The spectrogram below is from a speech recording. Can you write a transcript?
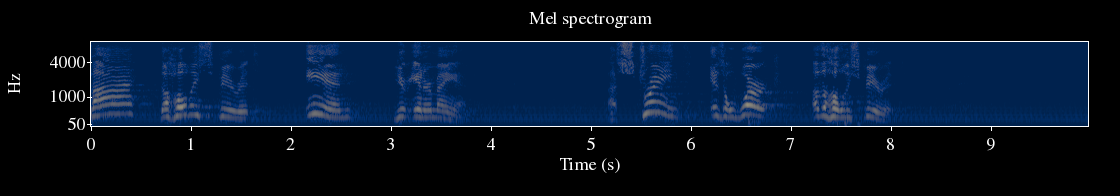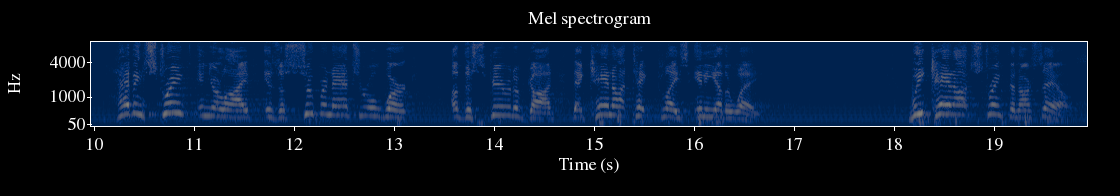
By the Holy Spirit in your inner man. Uh, strength is a work of the Holy Spirit. Having strength in your life is a supernatural work of the Spirit of God that cannot take place any other way. We cannot strengthen ourselves.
